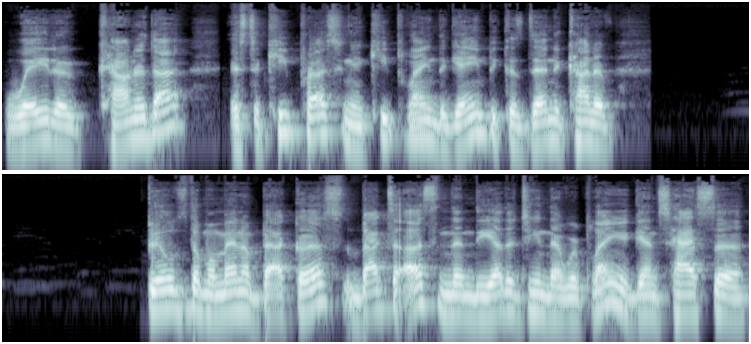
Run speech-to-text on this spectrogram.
way to counter that is to keep pressing and keep playing the game because then it kind of builds the momentum back us back to us. And then the other team that we're playing against has to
